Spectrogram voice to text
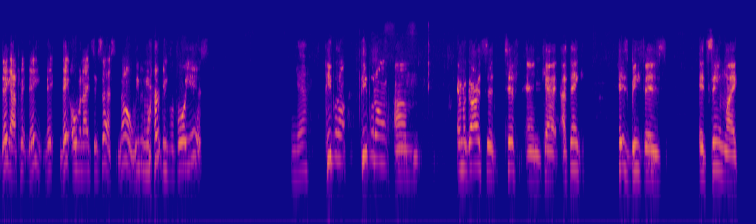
they got they they they overnight success." No, we've been working for four years. yeah, People don't people don't um in regards to Tiff and Katt, I think his beef is it seemed like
